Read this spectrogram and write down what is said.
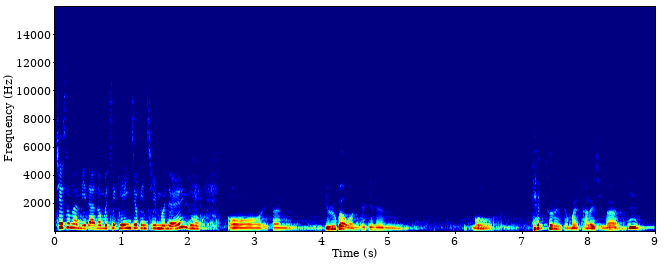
죄송합니다. 너무 제 개인적인 질문을. 예. 어 일단 율과 원득이는 뭐 캐릭터는 정말 다르지만 음.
